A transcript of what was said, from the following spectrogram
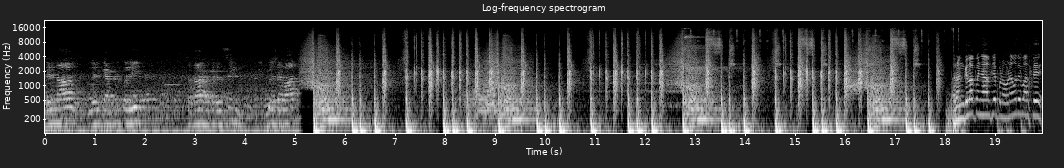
ਮੇਰੇ ਨਾਲ ਮੇਰੇ ਕੈਬਨਿਟ ਕੋਲੀਗ ਸਰਦਾਰ ਹਰਭਜਨ ਸਿੰਘ ਕੋਈ ਸਾਹਿਬਾਨ ਰੰਗਲਾ ਪੰਜਾਬ ਜੇ ਬਣਾਉਣਾ ਉਹਦੇ ਵਾਸਤੇ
